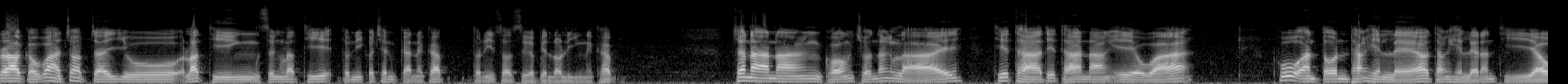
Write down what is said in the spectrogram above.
ราวกับว่าชอบใจอยู่ลัทธิง ซึ่งลัทธิตัวนี้ก็เช่นกันนะครับ ตัวนี้สอเสือเป็นลอลิงนะครับชนานังของชนทั้งหลาย ทิฏฐาทิฏฐานางเอวะ ผู้อันตนทั้งเห็นแล้วทั้งเห็นแล้วนั่นเทียว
